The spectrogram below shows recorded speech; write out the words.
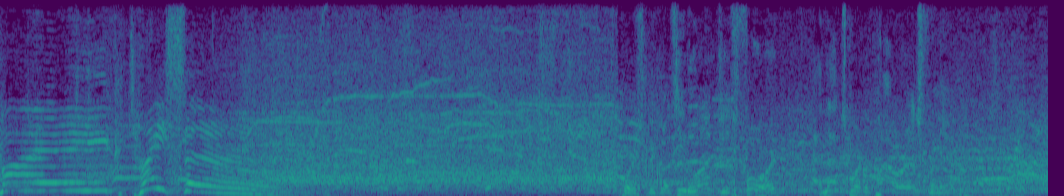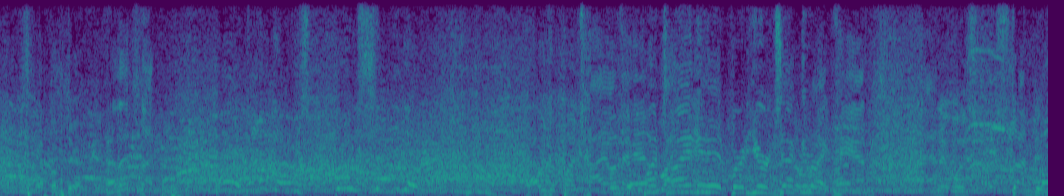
Mike Tyson. Push because he lunges forward, and that's where the power is for him. Up up there. Now that's not. Oh, down goes Bruce Seldon. That was a punch high on the head. Exactly right. hand, and it was stunned him.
